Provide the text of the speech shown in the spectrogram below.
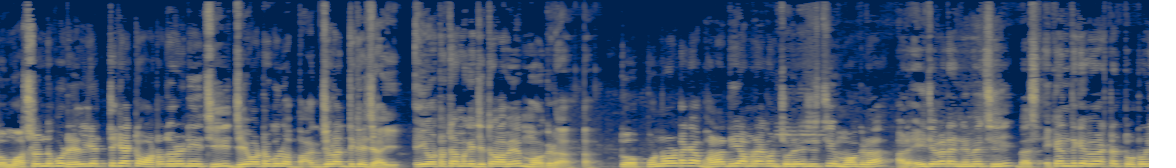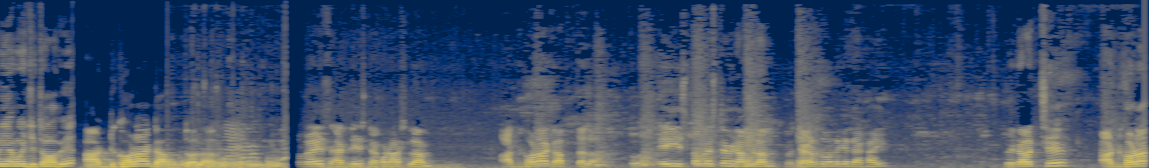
তো মৎস্যন্দপুর রেলগেট থেকে একটা অটো ধরে নিয়েছি। যে অটোগুলো বাগজোলার দিকে যাই এই অটোতে আমাকে যেতে হবে মগরা। তো পনেরো টাকা ভাড়া দিয়ে আমরা এখন চলে এসেছি মগরা। আর এই জায়গাটায় নেমেছি। ব্যাস এখান থেকে এবার একটা টোটো নিয়ে আমাকে যেতে হবে। আটঘড়া গাবতলা। গাইস অ্যাটলিস্ট এখন আসলাম। আটঘড়া গাবতলা। তো এই স্টপেজটা আমি নামলাম। তো জায়গাটা তোমাদেরকে দেখাই। তো এটা হচ্ছে আটঘড়া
